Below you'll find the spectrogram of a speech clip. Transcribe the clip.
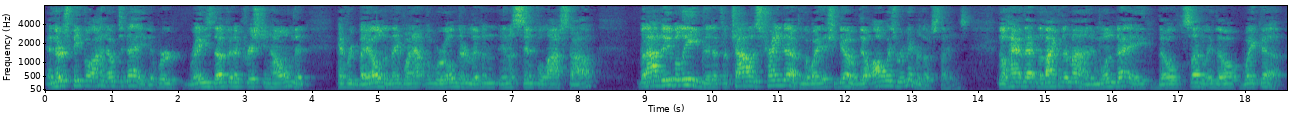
And there's people I know today that were raised up in a Christian home that have rebelled and they've went out in the world and they're living in a sinful lifestyle. But I do believe that if a child is trained up in the way they should go, they'll always remember those things. They'll have that in the back of their mind, and one day they'll suddenly they'll wake up,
